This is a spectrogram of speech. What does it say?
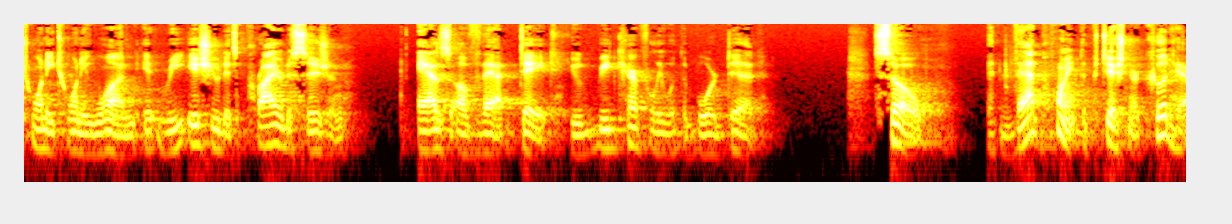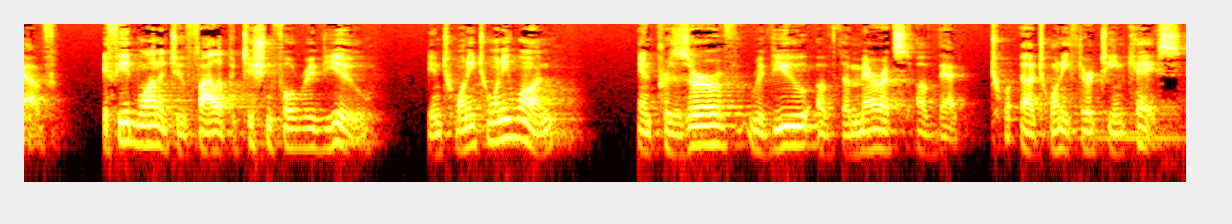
2021, it reissued its prior decision as of that date. You read carefully what the board did. So, at that point, the petitioner could have, if he had wanted to, file a petition for review in 2021 and preserve review of the merits of that tw- uh, 2013 case.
